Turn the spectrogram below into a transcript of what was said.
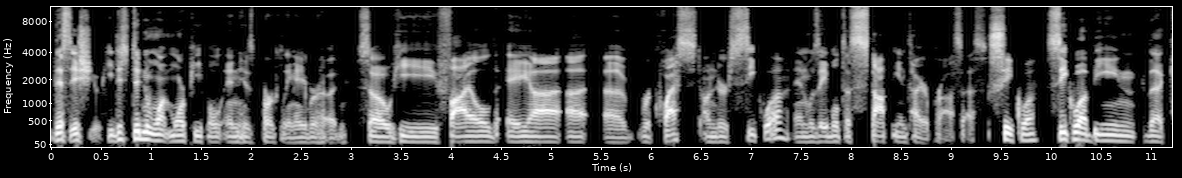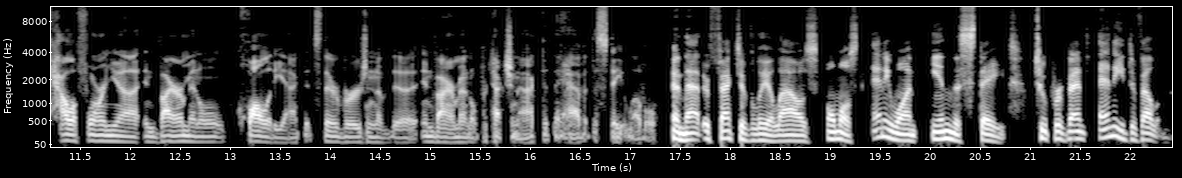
this issue. He just didn't want more people in his Berkeley neighborhood, so he filed a, uh, a, a request under CEQA and was able to stop the entire process. CEQA, CEQA being the California Environmental Quality Act. It's their version of the Environmental Protection Act that they have at the state level, and that effectively allows almost anyone in the state to prevent any development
